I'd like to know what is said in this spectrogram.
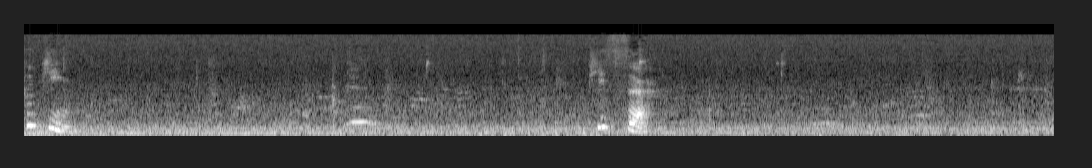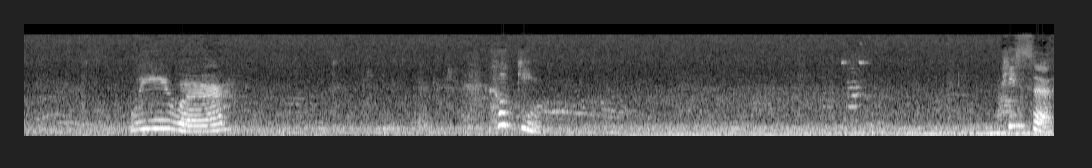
cooking pizza. We were cooking. Pizza.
